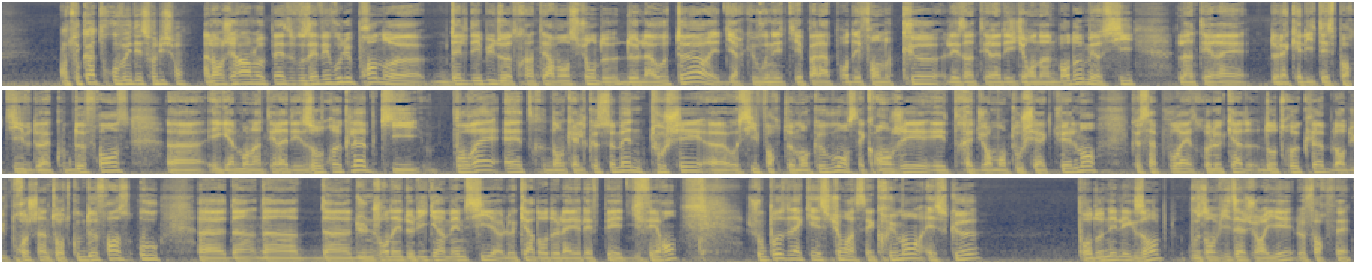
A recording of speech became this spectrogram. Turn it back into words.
en tout cas trouver des solutions. Alors Gérard Lopez, vous avez voulu prendre euh, dès le début de votre intervention de, la hauteur et dire que vous n'étiez pas là pour défendre que les intérêts des Girondins de Bordeaux, mais aussi l'intérêt de la qualité sportive de la Coupe de France, euh, également l'intérêt des autres clubs qui pourraient être dans quelques semaines touchés euh, aussi fortement que vous. On sait qu'Angers est très durement touché actuellement, que ça pourrait être le cas d'autres clubs lors du prochain Tour de Coupe de France ou d'une journée de Ligue 1, même si le cadre de la LFP est différent. Je vous pose la question assez crûment, est-ce que, pour donner l'exemple, vous envisageriez le forfait?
